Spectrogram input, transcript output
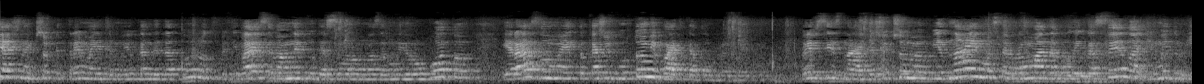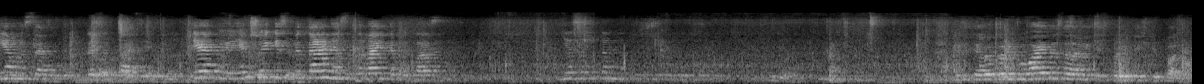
Вдячна, якщо підтримаєте мою кандидатуру. Сподіваюся, вам не буде соромно за мою роботу. І разом ми, то кажуть, гуртом і батька добре жити. Ви всі знаєте, що якщо ми об'єднаємося, громада велика сила і ми доб'ємося результатів. Дякую. Якщо якісь питання, задавайте, будь ласка. Я запитання. Скажіть, а ви перебуваєте зараз в якійсь політичній партії?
